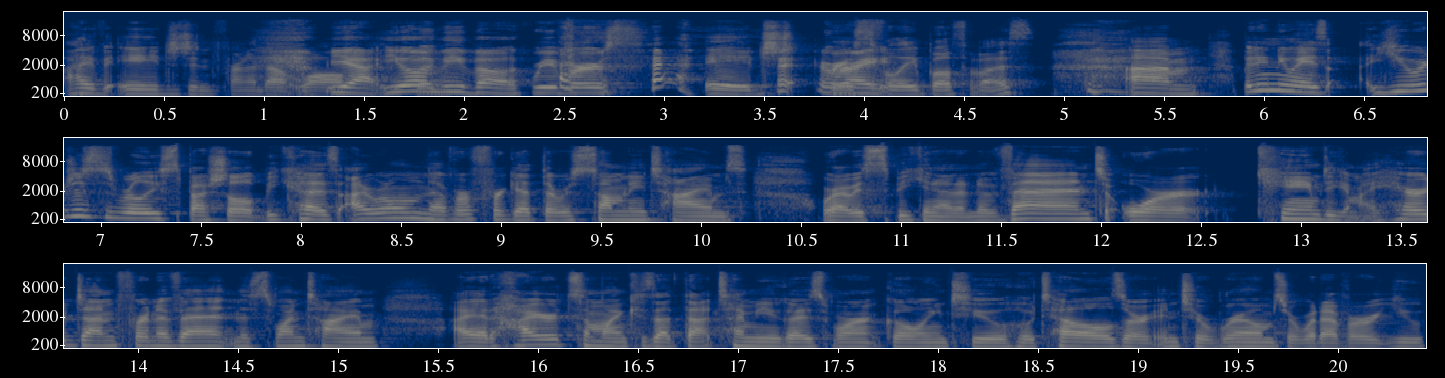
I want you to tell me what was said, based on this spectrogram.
I've aged in front of that wall. Yeah, you and me both. Reverse aged gracefully, right. both of us. Um, but anyways, you were just really special because I will never forget. There were so many times where I was speaking at an event or came to get my hair done for an event. And this one time I had hired someone because at that time you guys weren't going to hotels or into rooms or whatever. You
